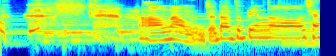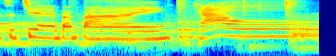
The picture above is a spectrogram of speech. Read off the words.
好，那我们就到这边喽，下次见，拜拜，Ciao。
